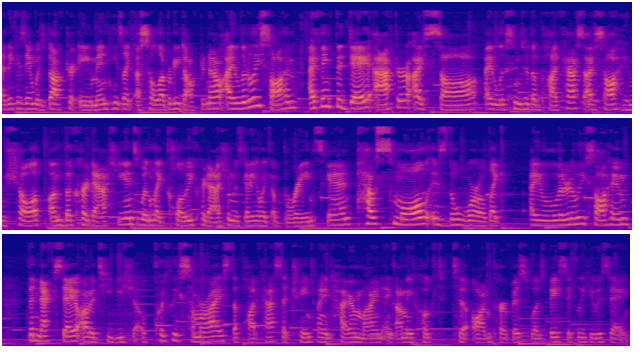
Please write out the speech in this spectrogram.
I think his name was Dr. Amen. He's like a celebrity doctor now. I literally saw him. I think the day after I saw, I listened to the podcast, I saw him show up on The Kardashians when like Khloe Kardashian was getting like a brain scan. How small is the world? Like I literally saw him the next day on a TV show. Quickly summarize the podcast that changed my entire mind and got me hooked to On Purpose was basically he was saying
